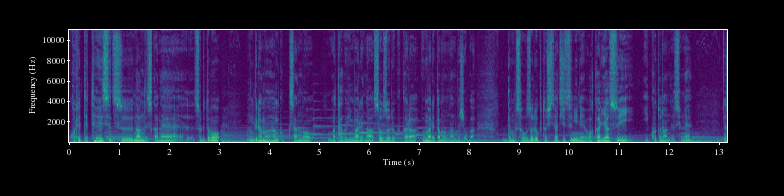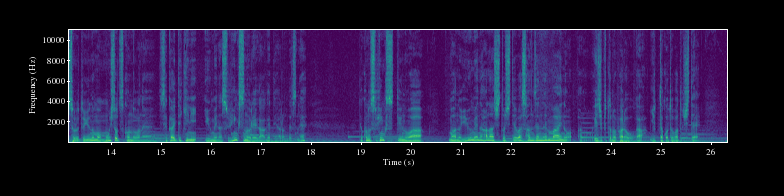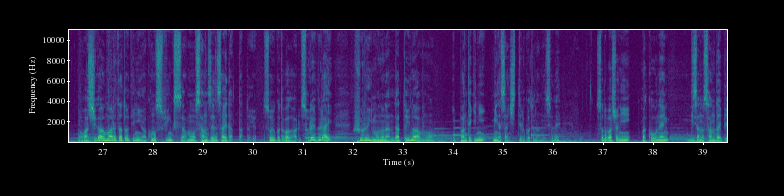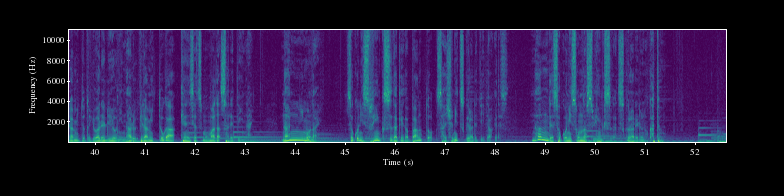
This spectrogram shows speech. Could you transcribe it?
これって定説なんですかねそれともグラマン・ハンコックさんの、まあ、類まれな想像力から生まれたものなんでしょうかでも想像力としては実にね分かりやすいことなんですよね。それというのももう一つ今度はね世界的に有名なスフィンクスの例が挙げてあるんですね。でこのスフィンクスっていうのは、まあ、あの有名な話としては3,000年前のあのエジプトのファラオが言った言葉としてわしが生まれた時にはこのスフィンクスはもう3,000歳だったというそういう言葉があるそれぐらい古いものなんだというのはもう一般的に皆さん知ってることなんですよね。その場所に、まあ、後年ギザの三大ピラミッドと言われるようになるピラミッドが建設もまだされていない。何にもない。そこにスフィンクスだけがバンと最初に作られていたわけです。なんでそこにそんなスフィンクスが作られるのかと。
